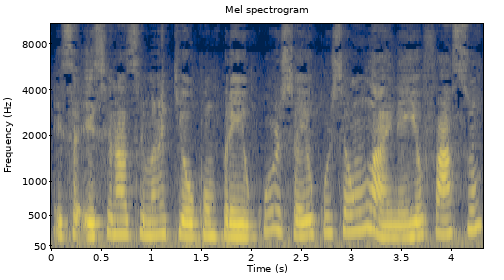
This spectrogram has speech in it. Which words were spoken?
Esse, esse final de semana que eu comprei o curso, aí o curso é online, aí eu faço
